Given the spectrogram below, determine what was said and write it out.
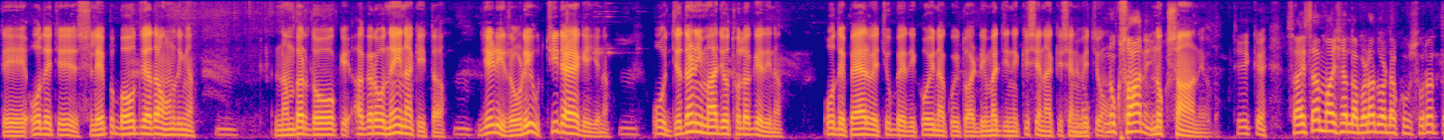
ਤੇ ਉਹਦੇ 'ਚ ਸਲਿੱਪ ਬਹੁਤ ਜ਼ਿਆਦਾ ਹੋਣ ਦੀਆਂ। ਨੰਬਰ 2 ਕਿ ਅਗਰ ਉਹ ਨਹੀਂ ਨਾ ਕੀਤਾ ਜਿਹੜੀ ਰੋੜੀ ਉੱਚੀ ਰਹਿ ਗਈ ਹੈ ਨਾ ਉਹ ਜਦਣ ਹੀ ਮੱਝ ਉੱਥੋਂ ਲੱਗੇ ਦੀ ਨਾ ਉਹਦੇ ਪੈਰ ਵਿੱਚ ਉੱਭੇ ਦੀ ਕੋਈ ਨਾ ਕੋਈ ਤੁਹਾਡੀ ਮੱਝੀ ਨੇ ਕਿਸੇ ਨਾ ਕਿਸੇ ਨੇ ਵਿੱਚੋਂ ਨੁਕਸਾਨ ਹੀ। ਨੁਕਸਾਨ ਹੈ ਉਹਦਾ। ਠੀਕ ਹੈ ਸਾਈ ਸਾਹਿਬ ਮਾਸ਼ਾਅੱਲਾ ਬੜਾ ਤੁਹਾਡਾ ਖੂਬਸੂਰਤ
